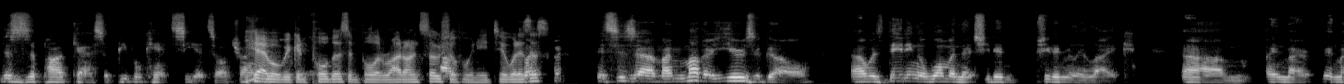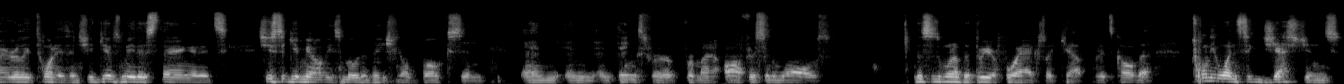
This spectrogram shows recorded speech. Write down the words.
This is a podcast, so people can't see it. So I'll try. Yeah, well, we can pull this and pull it right on social uh, if we need to. What is this? This is uh, my mother years ago. I was dating a woman that she didn't she didn't really like um, in my in my early 20s and she gives me this thing and it's she used to give me all these motivational books and and and, and things for for my office and walls. This is one of the three or four I actually kept but it's called the 21 suggestions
